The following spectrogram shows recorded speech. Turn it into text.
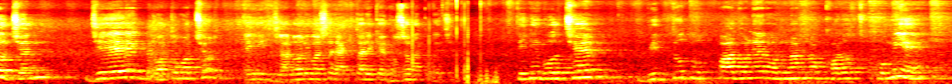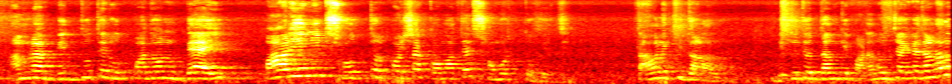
বলছেন যে গত বছর এই জানুয়ারি মাসের এক তারিখে ঘোষণা করেছে তিনি বলছেন বিদ্যুৎ উৎপাদনের অন্যান্য খরচ কমিয়ে আমরা বিদ্যুতের উৎপাদন ব্যয় পার ইউনিট সত্তর পয়সা কমাতে সমর্থ হয়েছি। তাহলে কি দাঁড়াল? বিদ্যুতের দাম কি বাড়ানোর জায়গায় দাঁড়াল?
